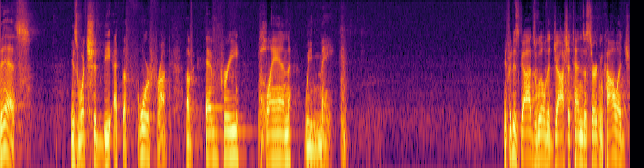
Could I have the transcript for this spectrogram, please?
This is what should be at the forefront of every plan we make. If it is God's will that Josh attends a certain college,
